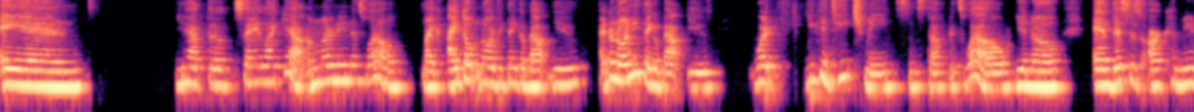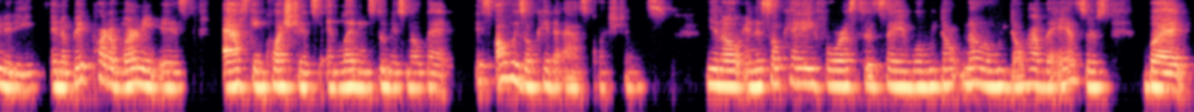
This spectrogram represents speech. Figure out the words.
And you have to say, like, yeah, I'm learning as well. Like, I don't know everything about you. I don't know anything about you. What you can teach me some stuff as well, you know, and this is our community. And a big part of learning is asking questions and letting students know that it's always okay to ask questions, you know, and it's okay for us to say, well, we don't know and we don't have the answers, but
